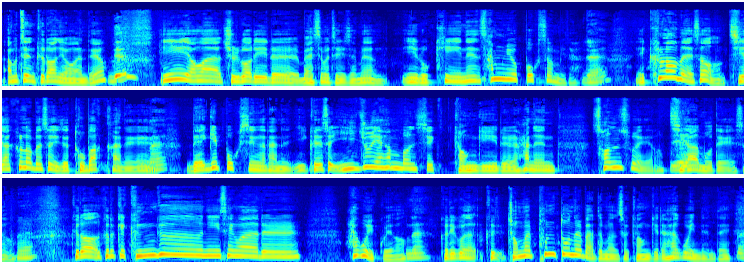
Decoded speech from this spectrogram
아무튼 그런 영화인데요. 네. 이 영화 줄거리를 말씀을 드리자면 이 로키는 삼류 복서입니다. 네. 이 클럽에서 지하 클럽에서 이제 도박하는 네. 내기 복싱을 하는 이 그래서 2주에 한 번씩 경기를 하는 선수예요. 지하 예. 무대에서. 네. 그러 그렇게 근근히 생활을 하고 있고요. 네. 그리고 그 정말 푼돈을 받으면서 경기를 하고 있는데 네.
